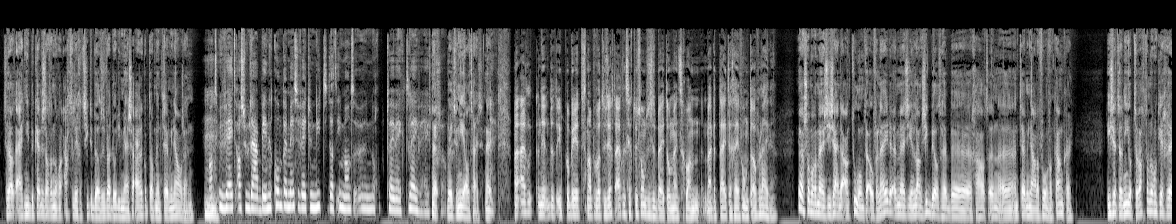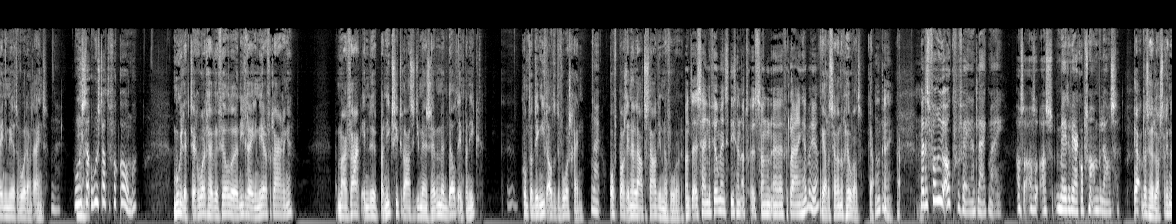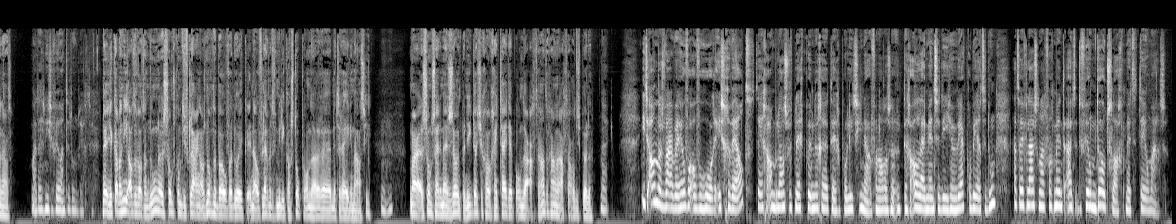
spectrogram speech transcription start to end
Terwijl het eigenlijk niet bekend is dat er nog een achterliggend ziektebeeld is... waardoor die mensen eigenlijk op dat moment terminaal zijn. Want u weet, als u daar binnenkomt bij mensen... weet u niet dat iemand eh, nog twee weken te leven heeft Nee, of zo. weten we niet altijd. Nee. Maar eigenlijk, nee, dat- ik probeer te snappen wat u zegt. Eigenlijk zegt u soms is het beter om mensen gewoon maar de tijd te geven om te overlijden. Ja, sommige mensen die zijn daar aan toe om te overlijden. En mensen die een lang ziekbeeld hebben gehad, een, eh, een terminale vorm van kanker... die zitten er niet op te wachten om nog een keer gereanimeerd te worden aan het eind. Hoe, is dat, hoe is dat te voorkomen? Moeilijk. Tegenwoordig hebben we veel eh, niet-reanimeren verklaringen. Maar vaak in de panieksituaties die mensen hebben, men belt in paniek... komt dat ding niet altijd tevoorschijn. Nee. Of pas in een later stadium naar voren. Want eh, zijn er veel mensen die zo'n zo'n eh, verklaring hebben, ja? Ja, dat zijn er nog heel wat. Ja. Oké. Ja. Maar dat is voor u ook vervelend, lijkt mij. Als, als, als medewerker op zo'n ambulance. ja, dat is heel lastig inderdaad. Maar er is niet zoveel aan te doen, zegt u. Nee, je kan er niet altijd wat aan doen. Eh, Soms komt die verklaring alsnog naar boven... waardoor ik in overleg met de familie kan stoppen om daar, eh, met de reanimatie. Mhm. Maar soms zijn de mensen zo in paniek... dat je gewoon geen tijd hebt om daar achteraan te gaan en achter al die spullen. Nee. Iets anders waar we heel veel over horen is geweld. Tegen ambulanceverpleegkundigen, tegen politie. Nou, van alles, en- tegen allerlei mensen die hun werk proberen te doen. Laten we even luisteren naar een fragment uit de film Doodslag met Theo Maassen.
